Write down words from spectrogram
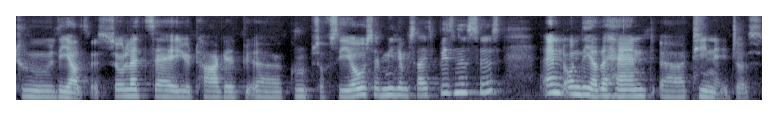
to the others. So let's say you target uh, groups of CEOs and medium-sized businesses, and on the other hand, uh, teenagers.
